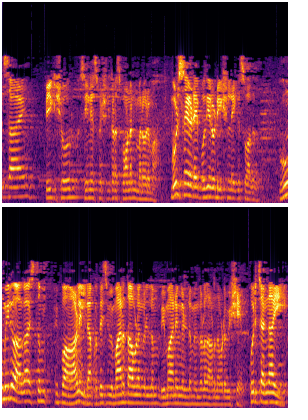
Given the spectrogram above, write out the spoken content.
Bullseye P Kishore senior special correspondent Manorama. ബുൾസായുടെ പുതിയൊരു എഡീഷനിലേക്ക് സ്വാഗതം. ഭൂമിയിലും ആകാശത്തും ഇപ്പൊ ആളില്ല. പ്രത്യേകിച്ച് വിമാനത്താവളങ്ങളിലും വിമാനങ്ങളിലും എന്നുള്ളതാണ് നമ്മുടെ വിഷയം. ഒരു ചങ്ങായി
